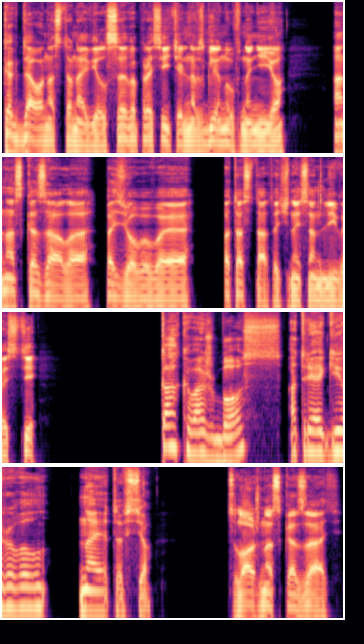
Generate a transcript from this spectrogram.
Когда он остановился, вопросительно взглянув на нее, она сказала, позевывая от остаточной сонливости, «Как ваш босс отреагировал на это все?» «Сложно сказать.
